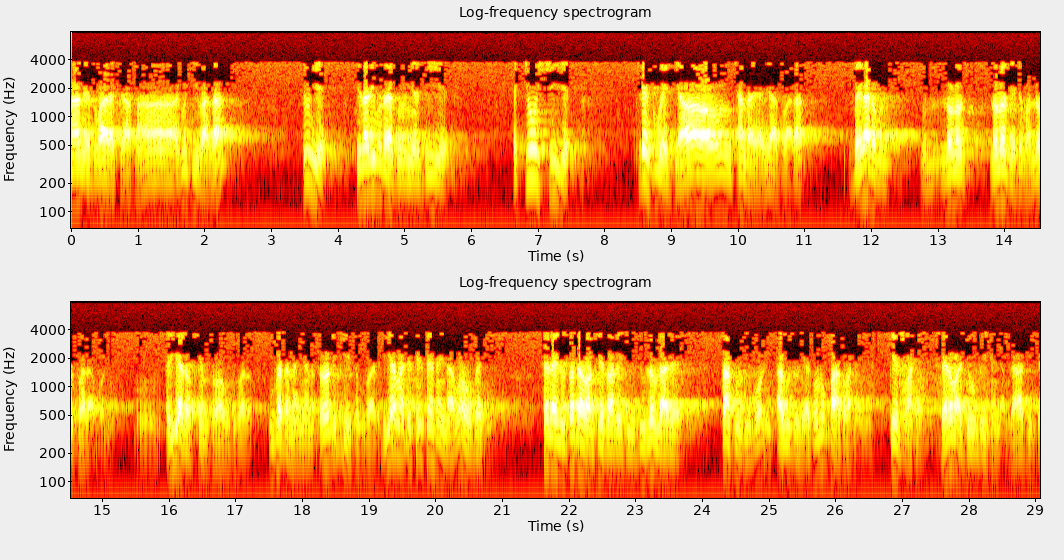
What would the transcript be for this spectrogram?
လားနဲ့သွားရချာမှာအခုကြည့်ပါလားသူ့ရဲ့စေတရိပ္ပဒါကုရမြတ်ကြီးရဲ့အကျိုးရှိတဲ့လက်ွယ်ကြောင့်ချမ်းသာရရသွားတာဘယ်ကတော့လောလောလောလောဆယ်တည်းမှာလွတ်သွားတာပေါ့လေအရိယာတော့ဖြစ်မသွားဘူးသူကတော့ဥပဒနာညာတော့တော်တော်လေးပြည့်စုံသွားတယ်ဒီကမှတစ်ဆင်းဆက်နိုင်တာပေါ့ဟိုဘက်ကိုဆက်လိုက်လို့သောတာပန်ဖြစ်သွားလို့ရှိရင်သူလှုပ်လာတဲ့သတ်မှုတွေပေါ့လေအကုသိုလ်တွေအကုန်လုံးပသွားနိုင်တယ် ကျင့်သွားနိုင်တယ်ဘယ်တော့မှအကျိုးပေးနိုင်တာဗလားတိကျ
